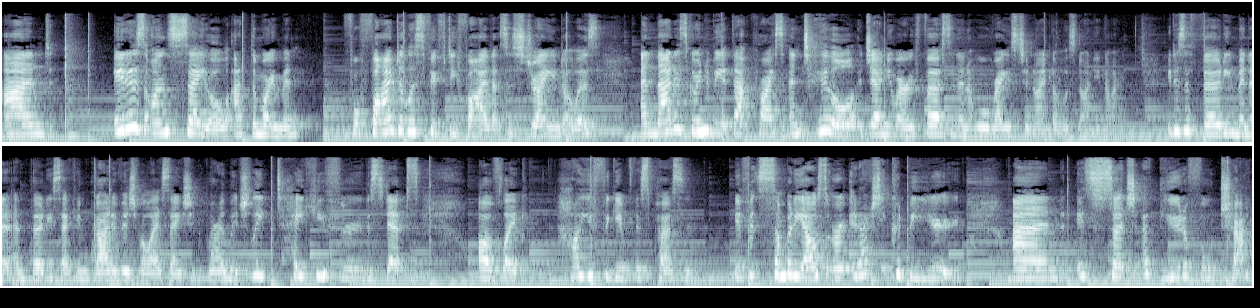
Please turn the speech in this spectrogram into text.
And it is on sale at the moment for $5.55, that's Australian dollars. And that is going to be at that price until January 1st, and then it will raise to $9.99. It is a 30 minute and 30 second guided visualization where I literally take you through the steps of like how you forgive this person. If it's somebody else, or it actually could be you. And it's such a beautiful track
